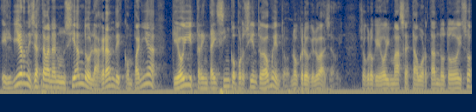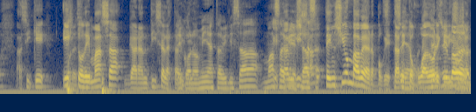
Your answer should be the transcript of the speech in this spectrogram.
El viernes ya estaban anunciando las grandes compañías que hoy 35% de aumento. No creo que lo haya hoy. Yo creo que hoy Massa está abortando todo eso, así que esto eso. de Massa garantiza la estabilidad. Economía estabilizada, más que ya Estabilizada. se- Tensión va a haber, porque están estos jugadores que Tensión va a haber,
